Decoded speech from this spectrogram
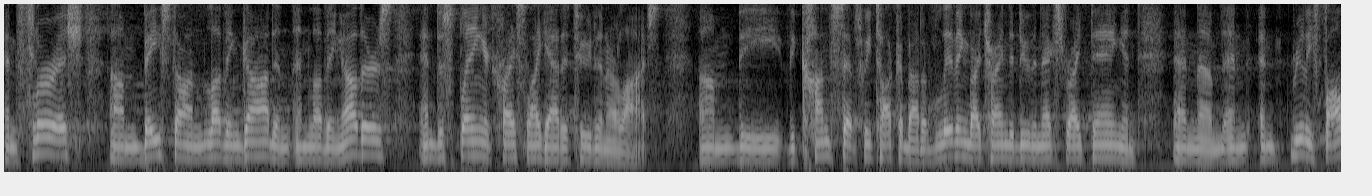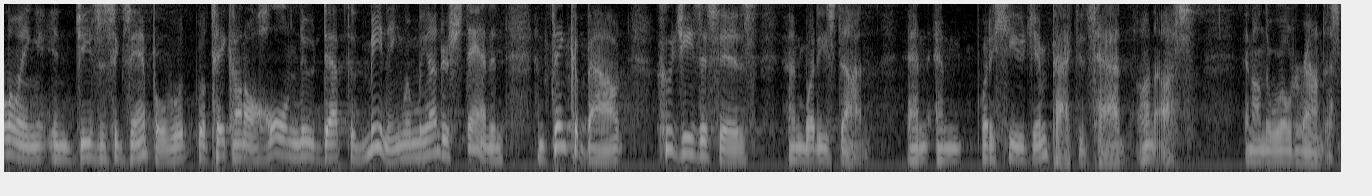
and flourish um, based on loving God and, and, loving others and displaying a Christ like attitude in our lives. Um, the, the concepts we talk about of living by trying to do the next right thing and, and, um, and, and really following in Jesus' example will, will take on a whole new depth of meaning when we understand and, and think about who Jesus is and what he's done and, and what a huge impact it's had on us and on the world around us.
